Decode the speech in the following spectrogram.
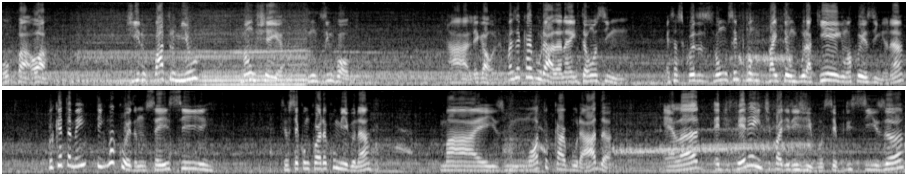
Opa, ó. Tiro 4 mil, mão cheia. Não desenvolve. Ah, legal. Mas é carburada, né? Então, assim, essas coisas vão sempre vão, vai ter um buraquinho, uma coisinha, né? Porque também tem uma coisa, não sei se, se você concorda comigo, né? Mas moto carburada, ela é diferente para dirigir. Você precisa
